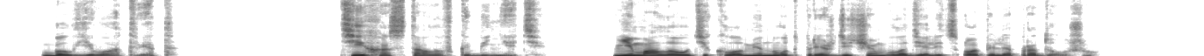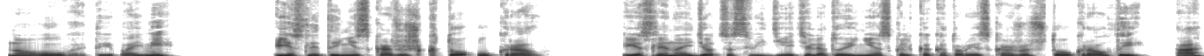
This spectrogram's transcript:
— был его ответ. Тихо стало в кабинете. Немало утекло минут, прежде чем владелец «Опеля» продолжил. «Но, Уве, ты пойми, если ты не скажешь, кто украл, если найдется свидетель, а то и несколько, которые скажут, что украл ты, а?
